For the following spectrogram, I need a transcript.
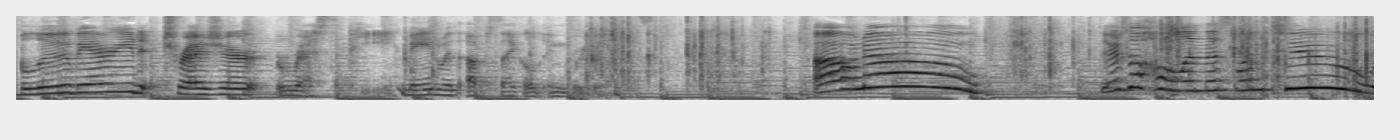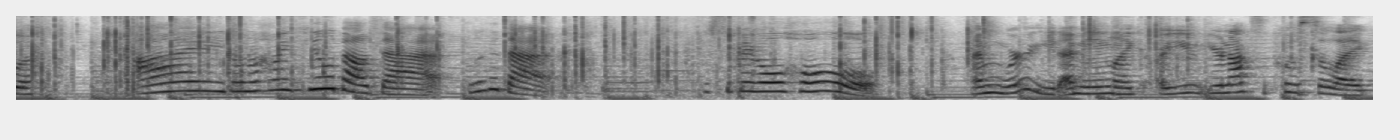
Blueberried Treasure Recipe, made with upcycled ingredients. Oh no! There's a hole in this one too! I don't know how I feel about that. Look at that. Just a big old hole. I'm worried. I mean, like, are you, you're not supposed to like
